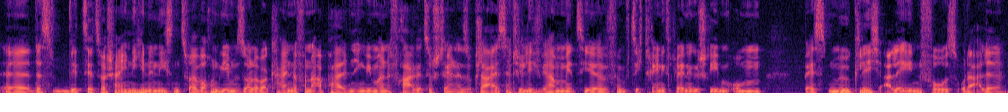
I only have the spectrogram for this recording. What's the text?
Äh, Das wird es jetzt wahrscheinlich nicht in den nächsten zwei Wochen geben, soll aber keine davon abhalten, irgendwie mal eine Frage zu stellen. Also klar ist natürlich, wir haben jetzt hier 50 Trainingspläne geschrieben, um bestmöglich alle Infos oder alle,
